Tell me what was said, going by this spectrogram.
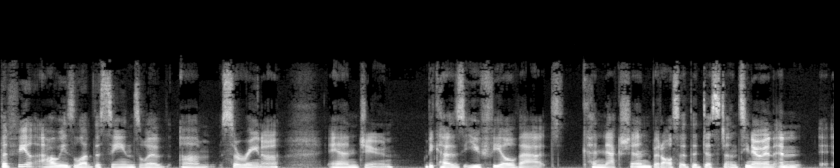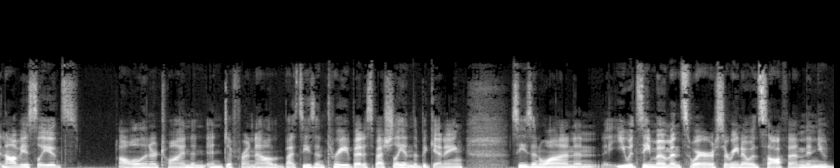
The feel. I always love the scenes with um, Serena and June because you feel that connection, but also the distance. You know, and and and obviously it's all intertwined and, and different now by season three, but especially in the beginning, season one, and you would see moments where Serena would soften, and you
